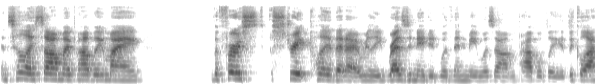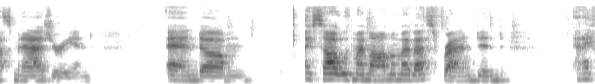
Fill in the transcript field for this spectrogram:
until I saw my probably my the first straight play that I really resonated within me was um probably The Glass Menagerie and and um, I saw it with my mom and my best friend, and and I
